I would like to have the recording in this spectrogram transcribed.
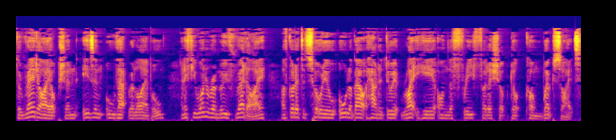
The red eye option isn't all that reliable and if you want to remove red eye I've got a tutorial all about how to do it right here on the 3photoshop.com website.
